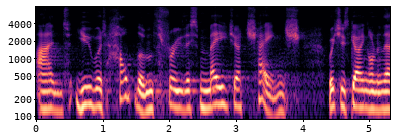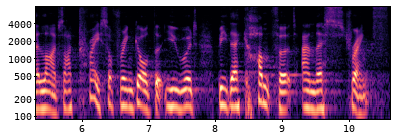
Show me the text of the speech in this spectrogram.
and you would help them through this major change which is going on in their lives. I pray, Sovereign God, that you would be their comfort and their strength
